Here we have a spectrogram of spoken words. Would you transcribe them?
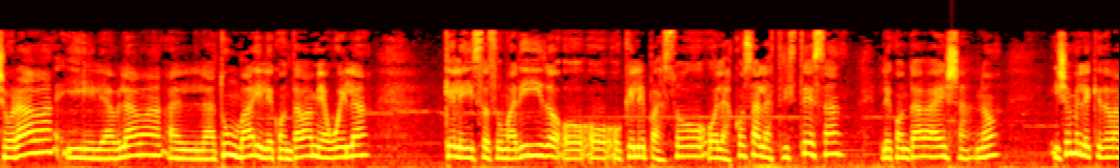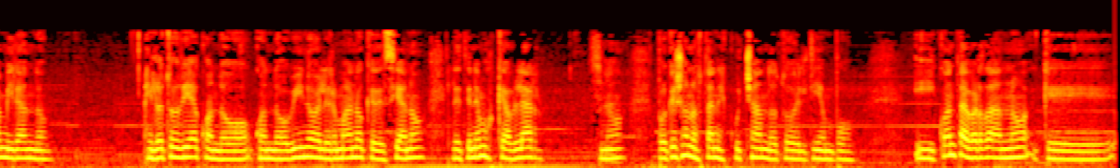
lloraba y le hablaba a la tumba y le contaba a mi abuela qué le hizo su marido o, o- o qué le pasó o las cosas, las tristezas, le contaba a ella, ¿no? Y yo me le quedaba mirando. El otro día cuando, cuando vino el hermano que decía, no, le tenemos que hablar, ¿no? Porque ellos nos están escuchando todo el tiempo. Y cuánta verdad, ¿no? Que,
